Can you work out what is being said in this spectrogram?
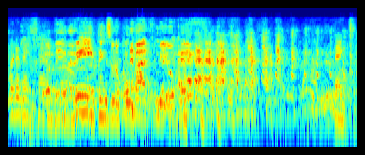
What do they say? They agree things looking bad for me, okay? Thank you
